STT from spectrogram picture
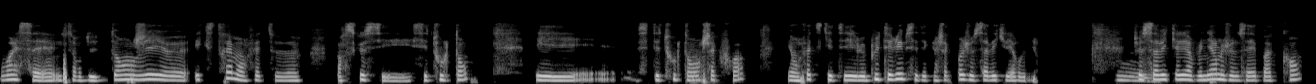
ouais, une sorte de danger euh, extrême, en fait, parce que c'est tout le temps. Et c'était tout le temps, chaque fois. Et en fait, ce qui était le plus terrible, c'était qu'à chaque fois, je savais qu'il allait revenir. Je Hmm. savais qu'il allait revenir, mais je ne savais pas quand.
